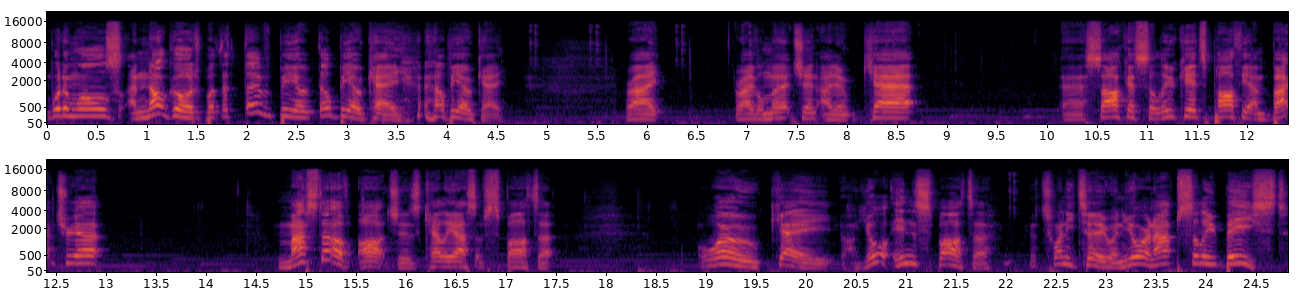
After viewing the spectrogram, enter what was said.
Wooden walls are not good, but they'll be they'll be okay. they'll be okay. Right. Rival merchant, I don't care. Uh, Sarkis, Seleucids, Parthia, and Bactria. Master of Archers, Kellias of Sparta. Okay. You're in Sparta. You're 22, and you're an absolute beast.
